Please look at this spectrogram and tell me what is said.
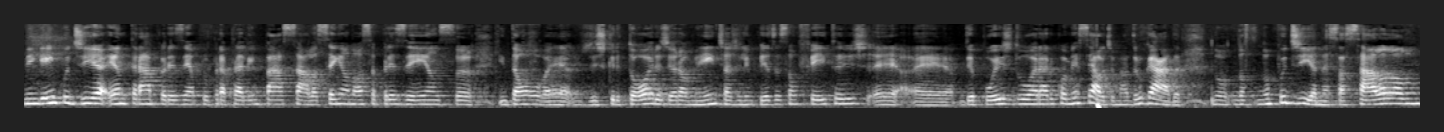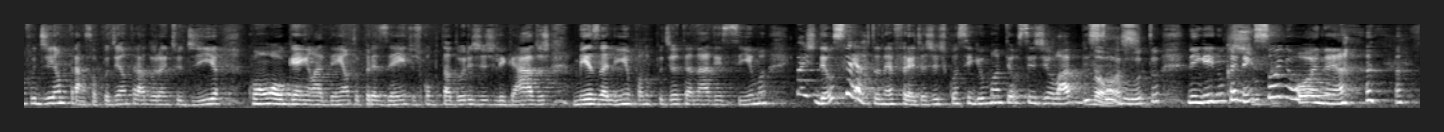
ninguém podia entrar, por exemplo, para limpar a sala sem a nossa presença. Então, é, os escritórios, geralmente, as limpezas são feitas é, é, depois do horário comercial, de madrugada. Não, não, não podia, nessa sala ela não podia entrar, só podia entrar durante o dia com alguém lá dentro presente, os computadores desligados, mesa limpa, não podia ter nada em cima. Mas deu certo, né, Fred? A gente conseguiu manter o sigilo absoluto. Nossa. Ninguém nunca Super. nem sonhou, né?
